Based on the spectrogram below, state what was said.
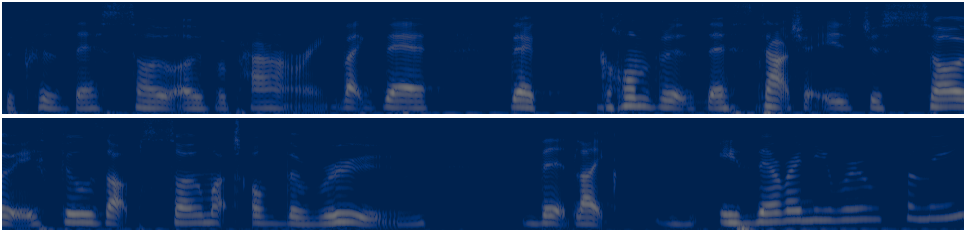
because they're so overpowering. Like their their confidence, their stature is just so it fills up so much of the room that like is there any room for me?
